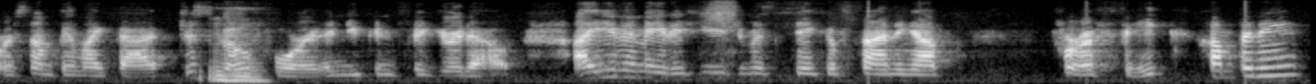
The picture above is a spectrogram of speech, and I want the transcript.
or something like that, just mm-hmm. go for it and you can figure it out. I even made a huge mistake of signing up for a fake company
